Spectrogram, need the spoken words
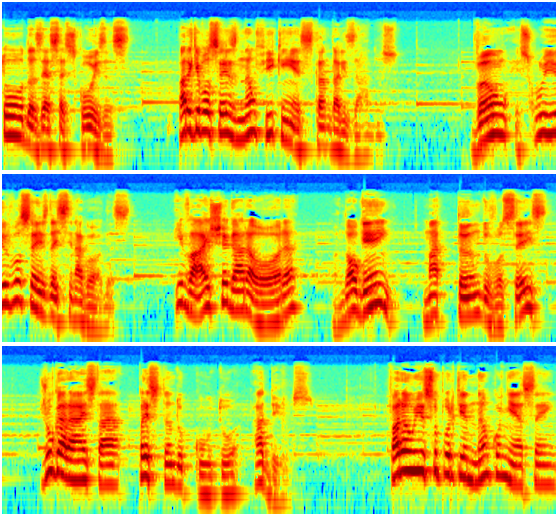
todas essas coisas para que vocês não fiquem escandalizados. Vão excluir vocês das sinagogas, e vai chegar a hora quando alguém matando vocês, julgará estar prestando culto a Deus. Farão isso porque não conhecem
